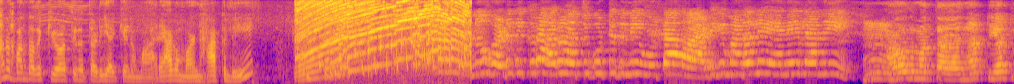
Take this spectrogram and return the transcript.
ಏನು ಬಂದ ಅದಕ್ಕೆ ಕೇಳ್ತೀನಿ ತಡಿ ಹಾಕಿನ ನಮ್ಮ ಮಾರ್ಯಾಗ ಮಣ್ಣು ಹಾಕಲಿ. ಮತ್ತ ನೆಟ್ ಎಟ್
